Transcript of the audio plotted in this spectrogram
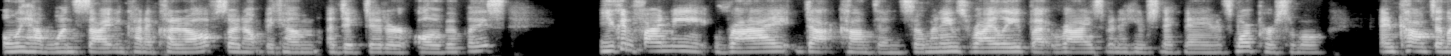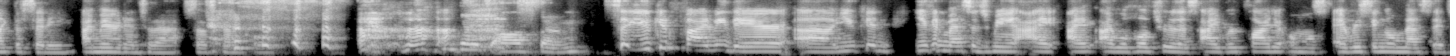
only have one site and kind of cut it off so I don't become addicted or all over the place. You can find me rye.compton. So my name's Riley, but Rye's been a huge nickname. It's more personable. And Compton, like the city. I married into that. So it's kind of cool. That's awesome. So you can find me there. Uh, you can you can message me. I, I I will hold true to this. I reply to almost every single message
